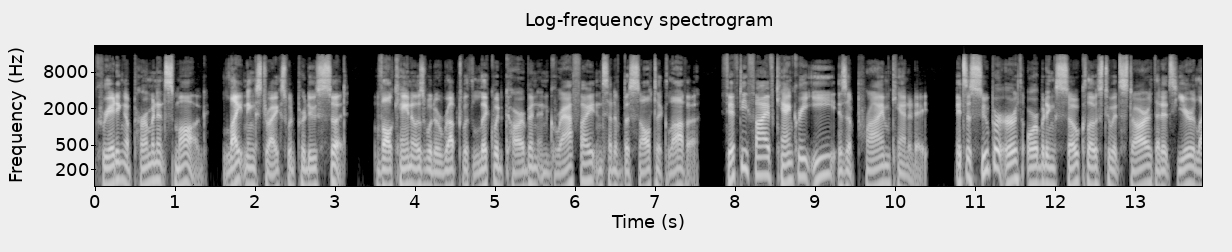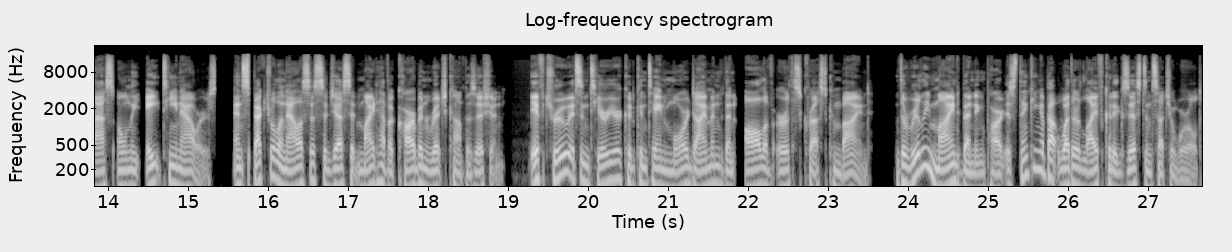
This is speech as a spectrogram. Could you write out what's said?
creating a permanent smog. Lightning strikes would produce soot. Volcanoes would erupt with liquid carbon and graphite instead of basaltic lava. 55 Cancri E is a prime candidate. It's a super Earth orbiting so close to its star that its year lasts only 18 hours, and spectral analysis suggests it might have a carbon-rich composition. If true, its interior could contain more diamond than all of Earth's crust combined. The really mind-bending part is thinking about whether life could exist in such a world.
